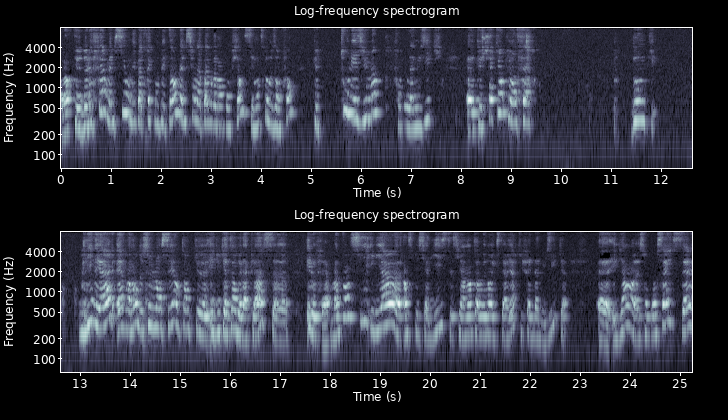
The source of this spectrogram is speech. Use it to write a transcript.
Alors que de le faire, même si on n'est pas très compétent, même si on n'a pas vraiment confiance, c'est montrer aux enfants que tous les humains font de la musique euh, que chacun peut en faire. Donc, l'idéal est vraiment de se lancer en tant qu'éducateur de la classe euh, et le faire. Maintenant, s'il y a un spécialiste, s'il y a un intervenant extérieur qui fait de la musique, euh, eh bien, son conseil, c'est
